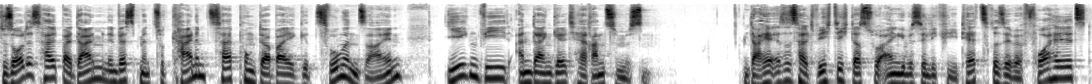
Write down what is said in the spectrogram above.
Du solltest halt bei deinem Investment zu keinem Zeitpunkt dabei gezwungen sein, irgendwie an dein Geld heranzumüssen. Daher ist es halt wichtig, dass du eine gewisse Liquiditätsreserve vorhältst.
